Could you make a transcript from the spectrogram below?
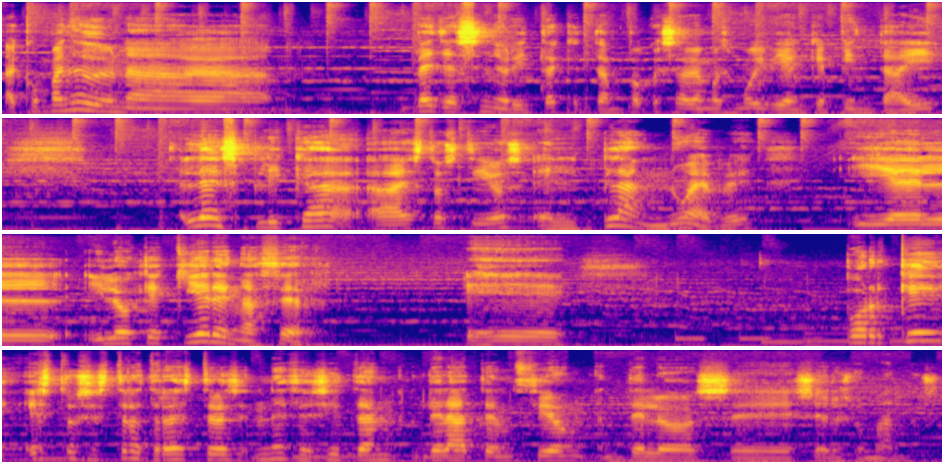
acompañado de una bella señorita que tampoco sabemos muy bien qué pinta ahí, le explica a estos tíos el plan 9 y, el, y lo que quieren hacer. Eh, ¿Por qué estos extraterrestres necesitan de la atención de los eh, seres humanos?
